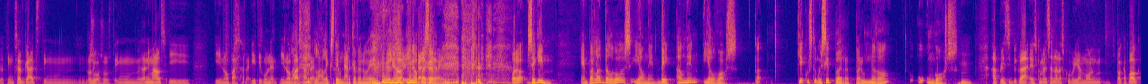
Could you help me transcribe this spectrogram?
Jo tinc set gats, tinc dos gossos, tinc més animals i, i no passa res. I tinc un nen, i no passa res. L'Àlex té un arca de Noé i no, Sí, i no passa encara. res. Però seguim. Hem parlat del gos i el nen. Bé, el nen i el gos. Què acostuma a ser per, per un nadó un gos? Mm. Al principi, clar, ells comencen a descobrir el món a poc a poc.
